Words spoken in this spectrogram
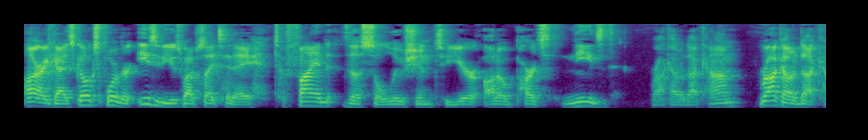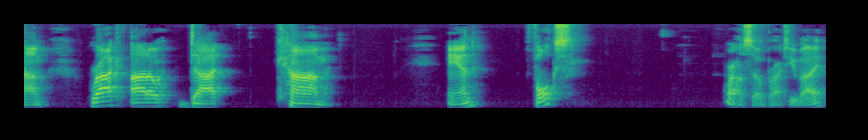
All right, guys, go explore their easy to use website today to find the solution to your auto parts needs. RockAuto.com. RockAuto.com. RockAuto.com. And, folks, we're also brought to you by.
